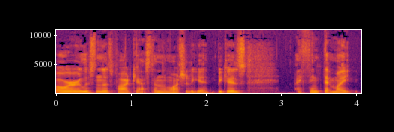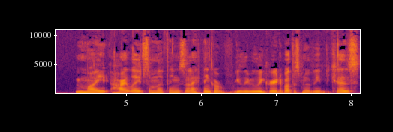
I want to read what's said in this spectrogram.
or listen to this podcast and then watch it again because I think that might might highlight some of the things that I think are really really great about this movie because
